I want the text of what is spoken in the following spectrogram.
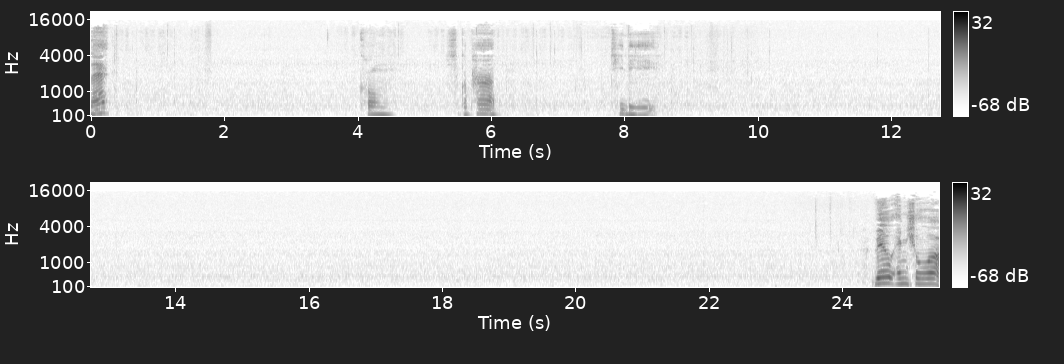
และ คงสุขภาพที่ดี will ensure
